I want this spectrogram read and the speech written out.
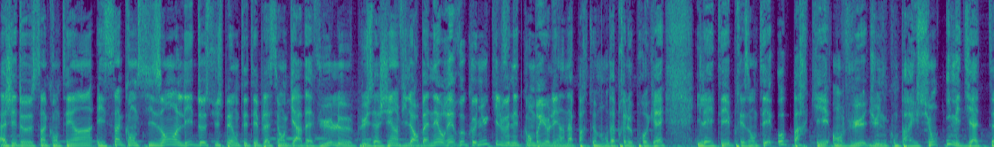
Âgés de 51 et 56 ans, les deux suspects ont été placés en garde à vue. Le plus âgé, un Villeurbanais, aurait reconnu qu'il venait de cambrioler un appartement. D'après le progrès, il a été présenté au parquet en vue d'une comparution immédiate.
